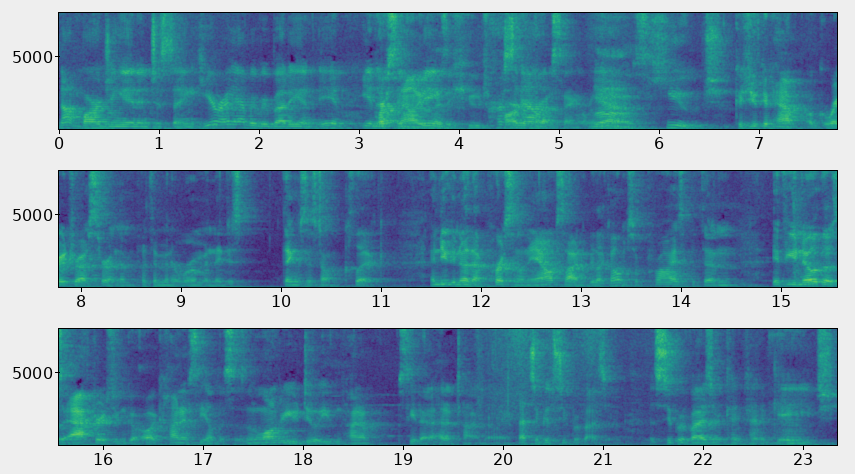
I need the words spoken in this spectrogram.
not barging in and just saying, "Here I am, everybody," and, and you know, and Personality being- plays a huge part of personality- dressing, really yeah, does. huge. Because you can have a great dresser and then put them in a room and they just things just don't click. And you can know that person on the outside and be like, oh, I'm surprised. But then if you know those actors, you can go, oh, I kind of see how this is. And the longer you do it, you can kind of see that ahead of time, really. That's a good supervisor. The supervisor can kind of Mm-hmm. gauge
